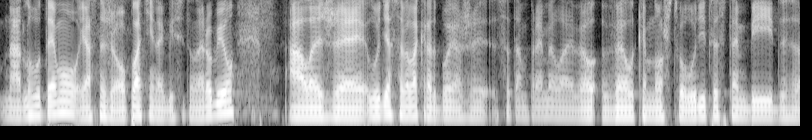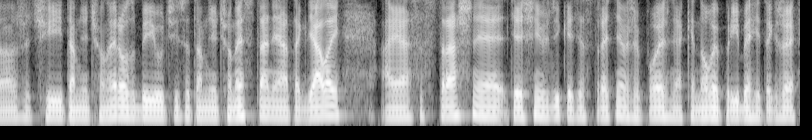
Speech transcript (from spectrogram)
na dlhú tému, jasné, že oplatí, inak by si to nerobil, ale že ľudia sa veľakrát boja, že sa tam premele veľ, veľké množstvo ľudí cez ten byt, že či tam niečo nerozbijú, či sa tam niečo nestane a tak ďalej. A ja sa strašne teším vždy, keď ťa stretnem, že povieš nejaké nové príbehy, takže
